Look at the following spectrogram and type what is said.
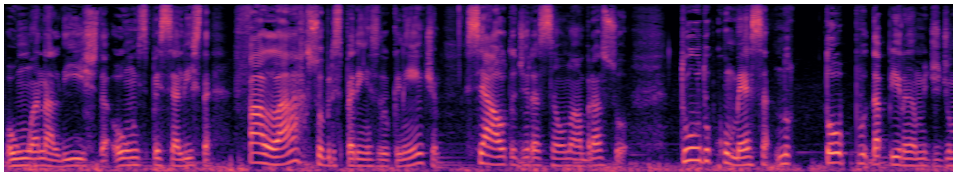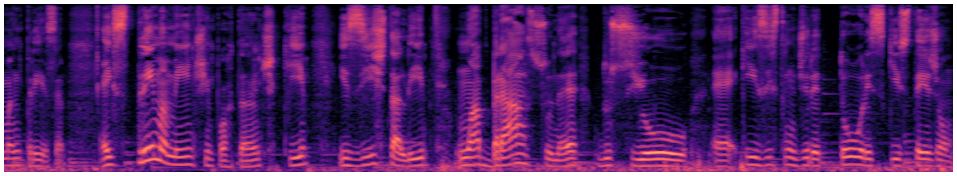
ou um analista ou um especialista falar sobre a experiência do cliente se a alta direção não abraçou. Tudo começa no topo da pirâmide de uma empresa. É extremamente importante que exista ali um abraço né, do CEO, é, que existam diretores que estejam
